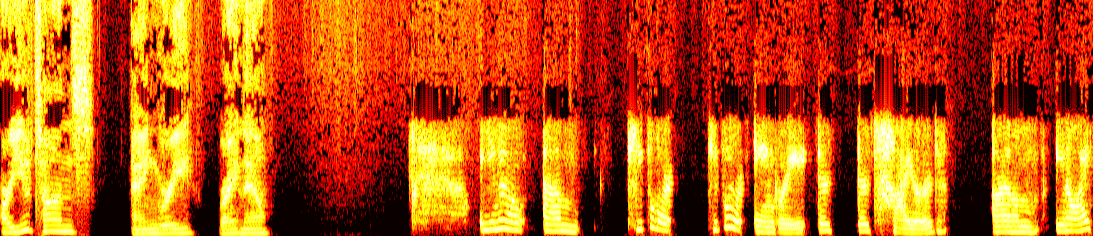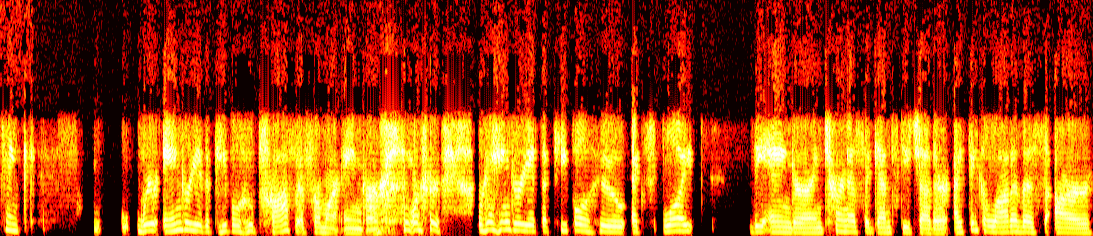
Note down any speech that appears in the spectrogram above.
Are Utahns angry right now? You know, um, people are people are angry. They're they're tired. Um, you know, I think we're angry at the people who profit from our anger. we're we're angry at the people who exploit the anger and turn us against each other. I think a lot of us are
